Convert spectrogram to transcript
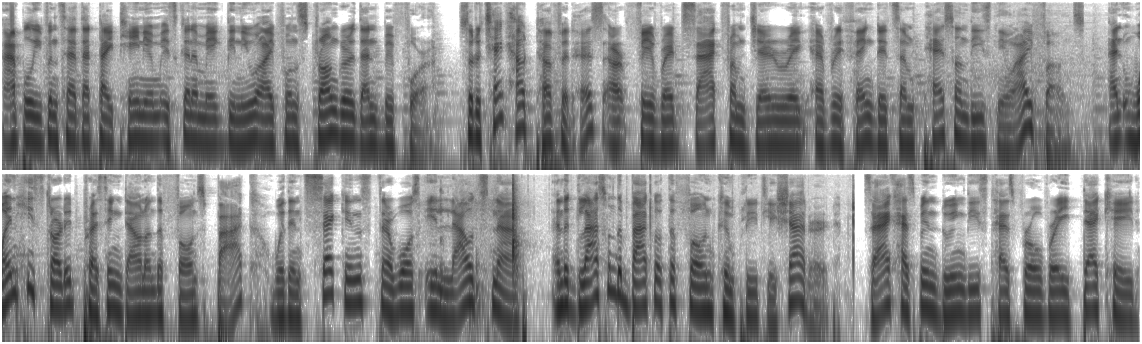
Apple even said that titanium is gonna make the new iPhone stronger than before. So to check how tough it is, our favorite Zack from Jerry Rig Everything did some tests on these new iPhones. And when he started pressing down on the phone's back, within seconds there was a loud snap and the glass on the back of the phone completely shattered. Zack has been doing these tests for over a decade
